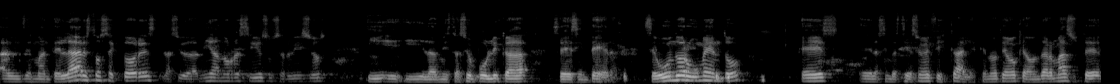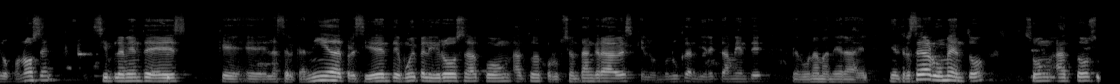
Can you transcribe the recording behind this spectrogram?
al desmantelar estos sectores, la ciudadanía no recibe sus servicios y, y la administración pública se desintegra. Segundo argumento es eh, las investigaciones fiscales, que no tengo que ahondar más, ustedes lo conocen, simplemente es que eh, la cercanía del presidente muy peligrosa con actos de corrupción tan graves que lo involucran directamente de alguna manera a él. Y el tercer argumento son actos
